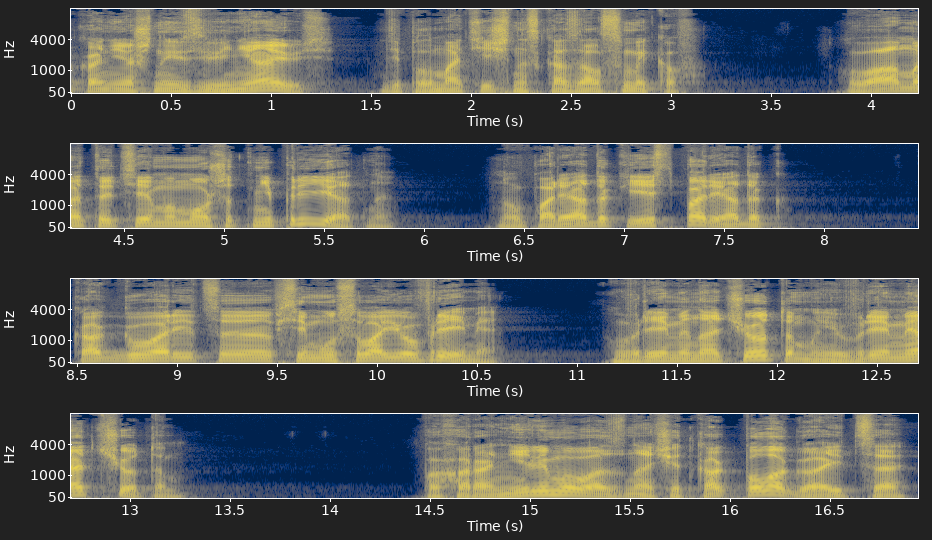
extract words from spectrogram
конечно, извиняюсь», – дипломатично сказал Смыков. Вам эта тема может неприятна, но порядок есть порядок. Как говорится, всему свое время. Время начетом и время отчетом. Похоронили мы вас, значит, как полагается.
